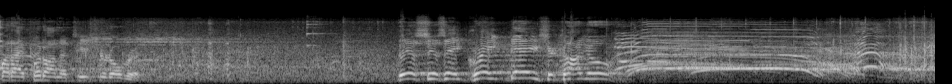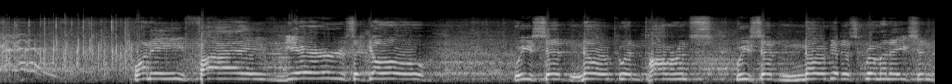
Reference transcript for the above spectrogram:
But I put on a t-shirt over it. This is a great day, Chicago. 25 years ago, we said no to intolerance. We said no to discrimination.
